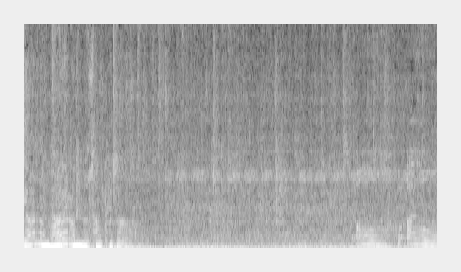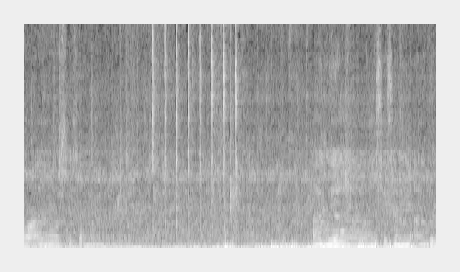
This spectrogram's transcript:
야는 왜 이러는 상태가. 어, 아유, 아유, 세상에. 아이고야, 세상에, 아이고야.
